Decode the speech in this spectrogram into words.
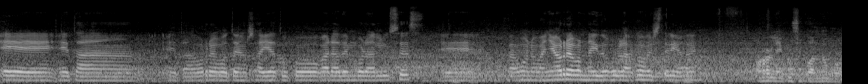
e, eta eta horregoten saiatuko gara denbora luzez, e, ba, bueno, baina horregon nahi dugulako besterik gabe. Horrela ikusiko alduko.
